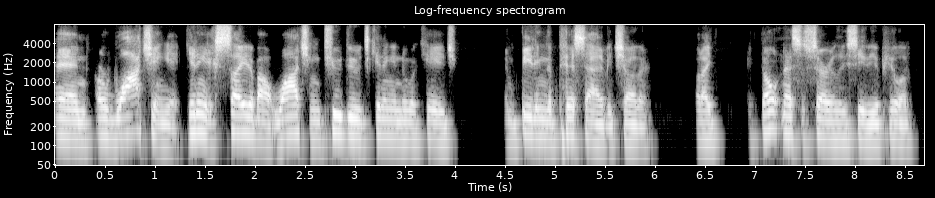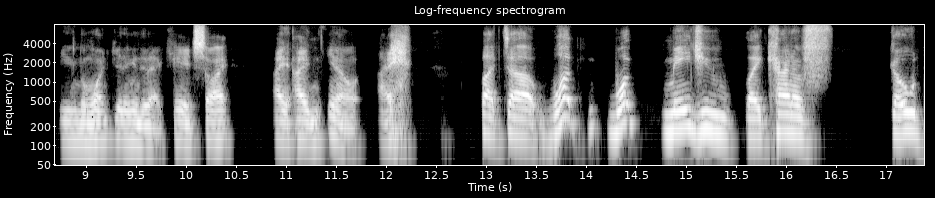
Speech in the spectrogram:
and or watching it, getting excited about watching two dudes getting into a cage and beating the piss out of each other. But I, I don't necessarily see the appeal of being the one getting into that cage. So I, I, I you know, I, but uh, what, what made you like kind of go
